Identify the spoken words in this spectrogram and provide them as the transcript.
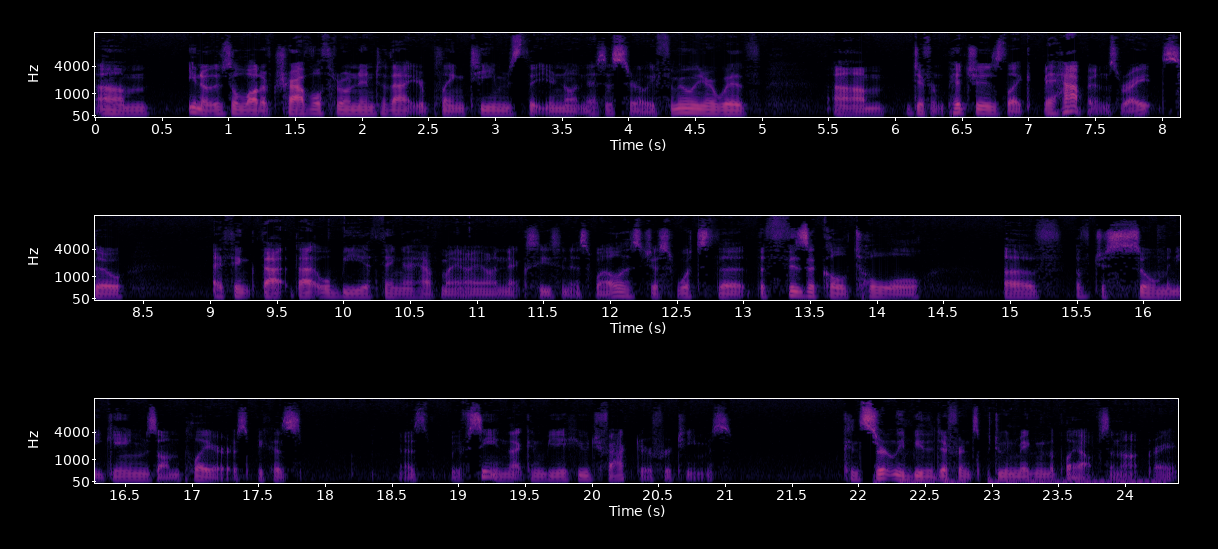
Um, you know, there's a lot of travel thrown into that. You're playing teams that you're not necessarily familiar with, um, different pitches. Like it happens, right? So, I think that that will be a thing I have my eye on next season as well. Is just what's the the physical toll of of just so many games on players because as we've seen that can be a huge factor for teams can certainly be the difference between making the playoffs and not right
